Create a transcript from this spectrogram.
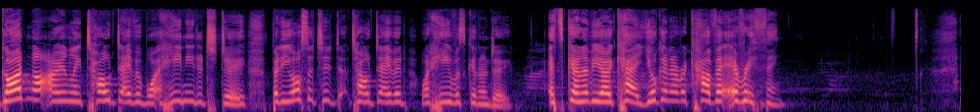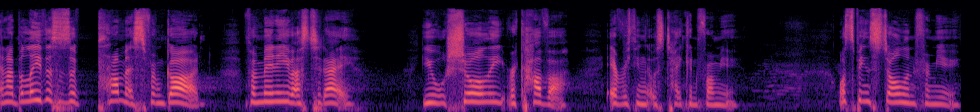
God not only told David what he needed to do, but he also t- told David what he was going to do. It's going to be okay. You're going to recover everything. And I believe this is a promise from God for many of us today. You will surely recover everything that was taken from you. What's been stolen from you?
